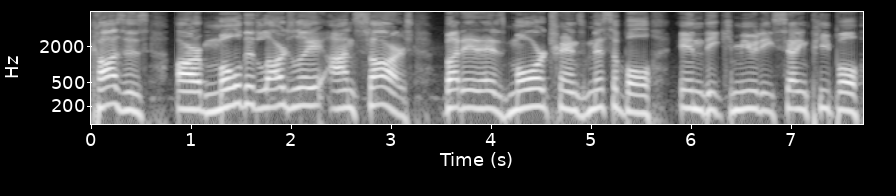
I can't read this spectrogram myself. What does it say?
causes are molded largely on SARS but it is more transmissible in the community, setting people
